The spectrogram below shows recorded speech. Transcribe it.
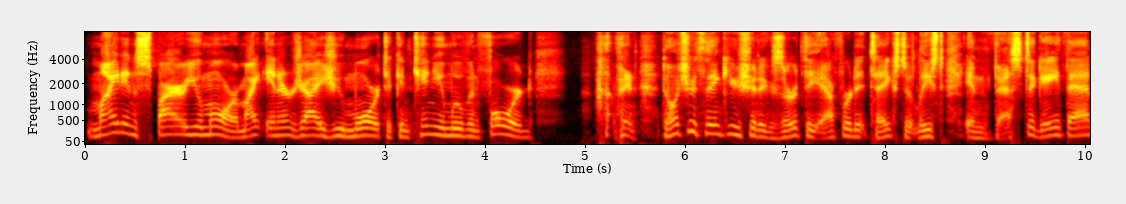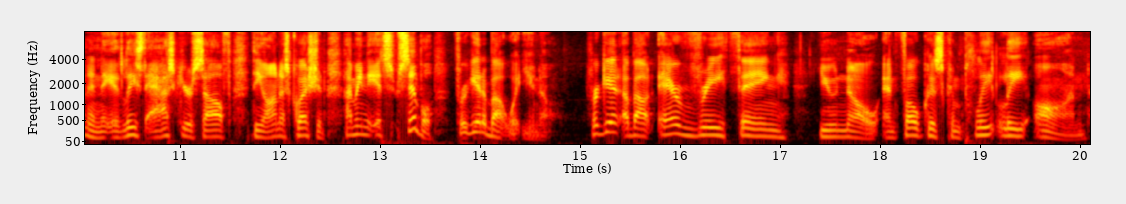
might inspire you more, might energize you more to continue moving forward, I mean, don't you think you should exert the effort it takes to at least investigate that and at least ask yourself the honest question? I mean, it's simple. Forget about what you know. Forget about everything you know and focus completely on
